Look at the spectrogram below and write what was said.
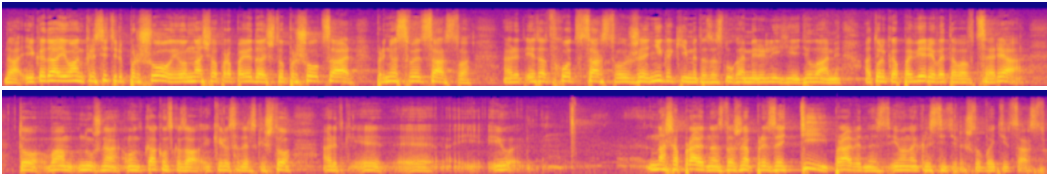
Да, и когда Иоанн Креститель пришел, и он начал проповедовать, что пришел царь, принес свое царство, говорит, этот вход в царство уже не какими-то заслугами религии и делами, а только по в этого в царя, то вам нужно, он, как он сказал, Кирилл Садерский, что говорит, э, э, и- наша праведность должна превзойти праведность Иоанна Крестителя, чтобы войти в царство.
